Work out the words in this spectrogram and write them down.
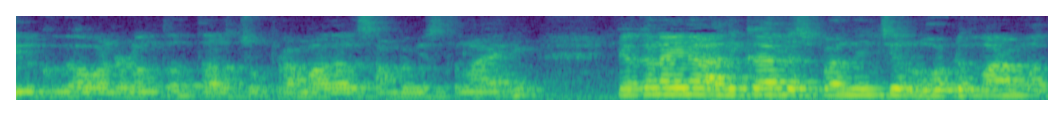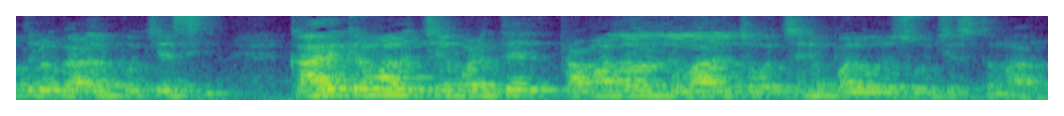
ఇరుకుగా ఉండడంతో తరచూ ప్రమాదాలు సంభవిస్తున్నాయని ఇకనైనా అధికారులు స్పందించి రోడ్డు మరమ్మతులు వెడల్పు చేసి కార్యక్రమాలు చేపడితే ప్రమాదాలు నివారించవచ్చని పలువురు సూచిస్తున్నారు.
